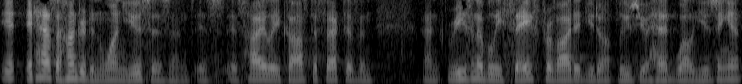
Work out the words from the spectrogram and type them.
It, it has 101 uses and is, is highly cost effective and, and reasonably safe, provided you don't lose your head while using it,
